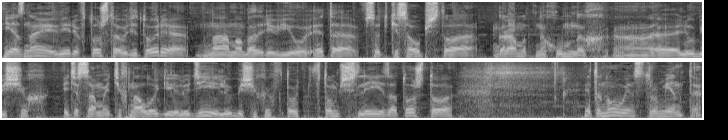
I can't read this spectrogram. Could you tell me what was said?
я знаю и верю в то, что аудитория на Mobile Review это все-таки сообщество грамотных, умных, э, любящих эти самые технологии людей, любящих их в, то, в том числе и за то, что это новые инструменты,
